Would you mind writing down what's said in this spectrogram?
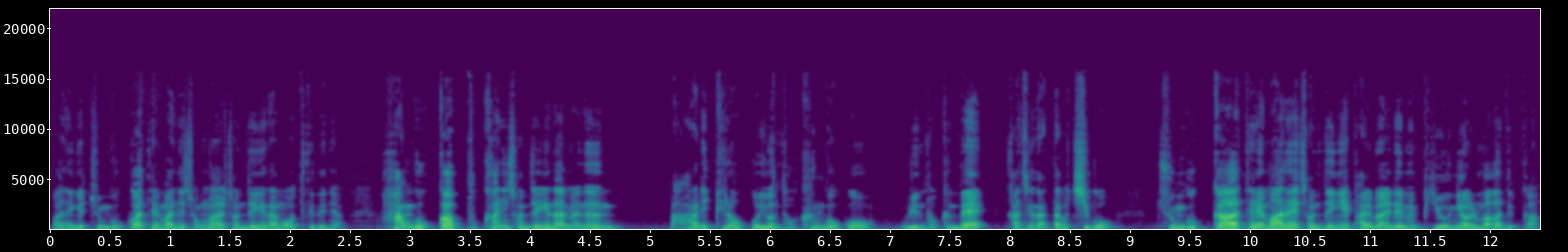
만약에 중국과 대만이 정말 전쟁이 나면 어떻게 되냐? 한국과 북한이 전쟁이 나면은 말이 필요 없고 이건 더 큰 거고 우리는 더 큰데 가능성이 낮다고 치고 중국과 대만의 전쟁이 발발되면 비용이 얼마가 들까?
